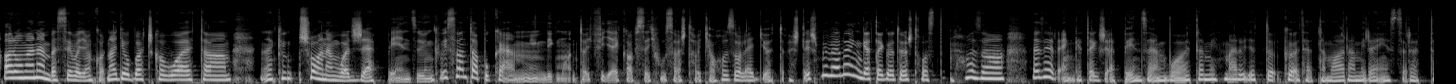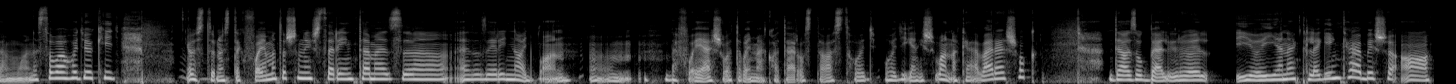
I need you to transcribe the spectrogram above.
Arról már nem beszél, hogy amikor nagyobb bacska voltam, nekünk soha nem volt zseppénzünk. Viszont apukám mindig mondta, hogy figyelj, kapsz egy húszast, hogyha hozol egy ötöst. És mivel rengeteg ötöst hoztam haza, ezért rengeteg zseppénzem volt, amit már ugye költhettem arra, amire én szerettem volna. Szóval, hogy ők így ösztönöztek folyamatosan, és szerintem ez, ez azért így nagyban befolyásolta, vagy meghatározta azt, hogy, hogy igenis vannak elvárások, de azok belülről jöjjenek leginkább, és a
